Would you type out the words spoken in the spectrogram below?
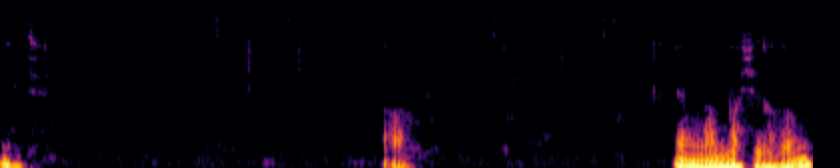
Int. Tamam. Yeniden başlayalım.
